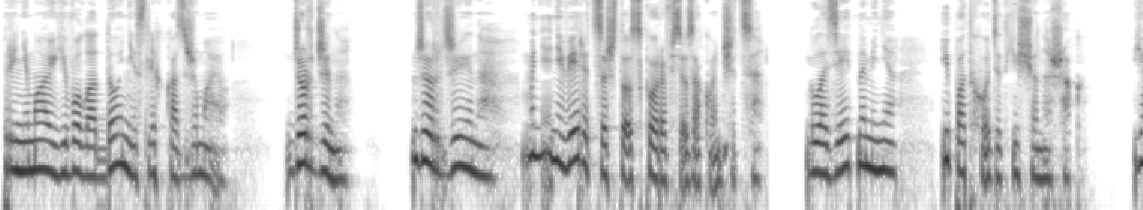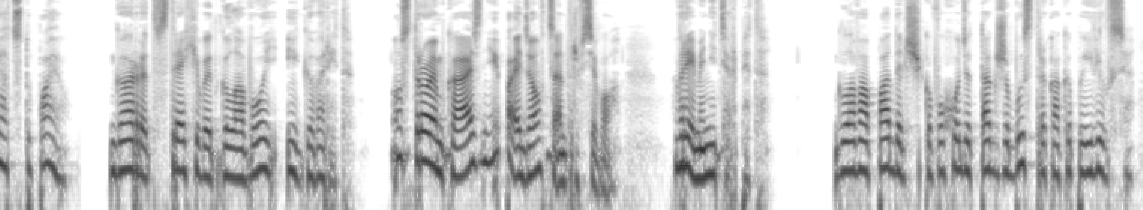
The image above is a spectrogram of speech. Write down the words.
Принимаю его ладони, слегка сжимаю. «Джорджина!» «Джорджина!» Мне не верится, что скоро все закончится. Глазеет на меня и подходит еще на шаг. Я отступаю. Гаррет встряхивает головой и говорит. «Устроим казнь и пойдем в центр всего. Время не терпит». Глава падальщиков уходит так же быстро, как и появился —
